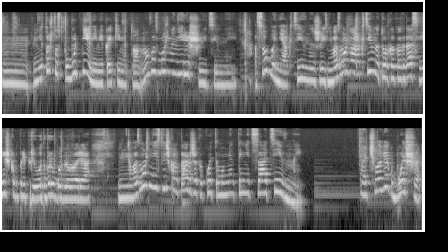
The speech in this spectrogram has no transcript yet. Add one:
не то что с помутнениями какими-то, но, возможно, нерешительный, особо неактивный в жизни. Возможно, активно только когда слишком припрет, грубо говоря. Возможно, не слишком также какой-то момент инициативный. А человек больше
